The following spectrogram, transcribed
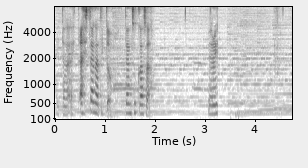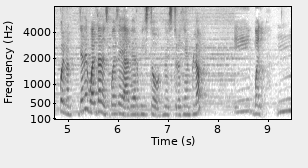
Ahí está, ahí está- gatito, está en su casa. Bueno, ya de vuelta después de haber visto nuestro ejemplo. Y bueno, mm,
